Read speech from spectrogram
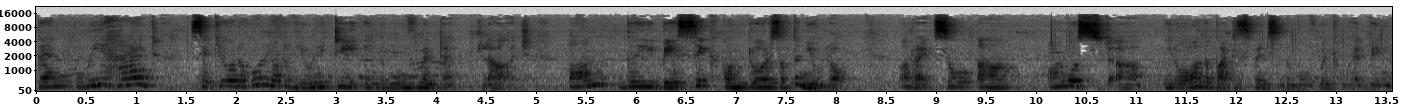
then we had secured a whole lot of unity in the movement at large on the basic contours of the new law. All right, so uh, almost uh, you know all the participants in the movement who had been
